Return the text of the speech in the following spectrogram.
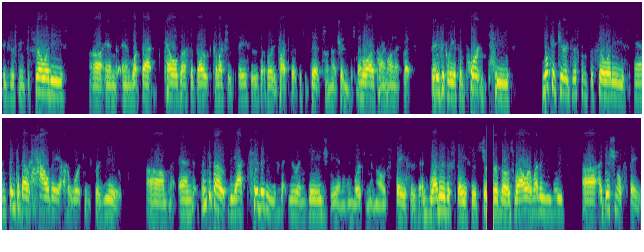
existing facilities uh, and, and what that tells us about collection spaces. I've already talked about this a bit, so I'm not sure to spend a lot of time on it, but basically it's important to look at your existing facilities and think about how they are working for you. Um, and think about the activities that you're engaged in in working in those spaces and whether the spaces serve those well or whether you need uh, additional space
